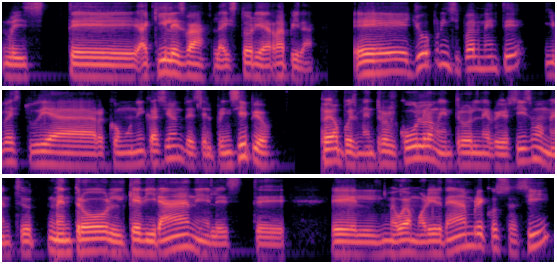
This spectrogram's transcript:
este, aquí les va la historia rápida. Eh, yo principalmente iba a estudiar comunicación desde el principio, pero pues me entró el culo, me entró el nerviosismo, me entró, me entró el qué dirán, el este, el me voy a morir de hambre, cosas así.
